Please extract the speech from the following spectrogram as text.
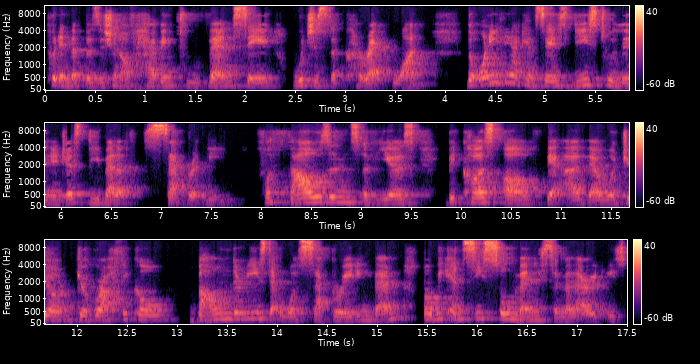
put in the position of having to then say which is the correct one. The only thing I can say is these two lineages developed separately for thousands of years because of there, uh, there were ge- geographical boundaries that were separating them, but we can see so many similarities.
